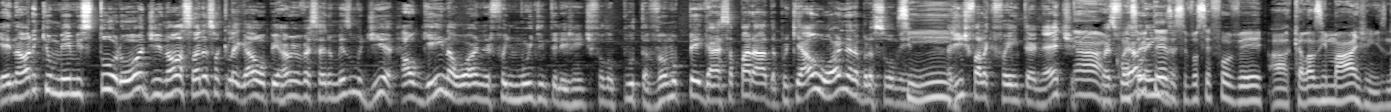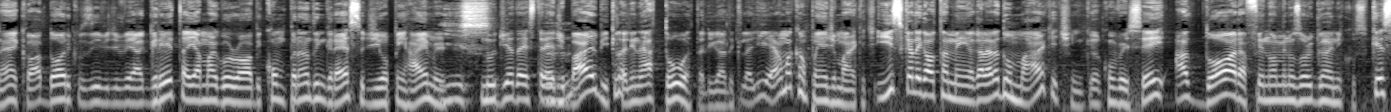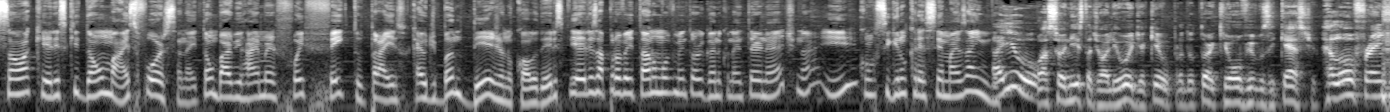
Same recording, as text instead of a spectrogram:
E aí na hora que o meme estourou de, nossa, olha só que legal, o Oppenheimer vai sair no mesmo dia, alguém na Warner foi muito inteligente e falou, puta, vamos pegar essa parada, porque a Warner abraçou o meme. Sim. A gente fala que foi a internet, Ah, mas com foi além, certeza. né? Se você for ver aquelas imagens, né? Que eu adoro, inclusive, de ver a Greta e a Margot Robbie comprando ingresso de Oppenheimer Isso. no dia da estreia de Uhum. Barbie, aquilo ali não é à toa, tá ligado? Aquilo ali é uma campanha de marketing. E isso que é legal também, a galera do marketing que eu conversei adora fenômenos orgânicos, porque são aqueles que dão mais força, né? Então Barbieheimer foi feito pra isso, caiu de bandeja no colo deles, e eles aproveitaram o movimento orgânico na internet, né? E conseguiram crescer mais ainda. Aí o acionista de Hollywood aqui, o produtor que ouve o Zcast, hello friend,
